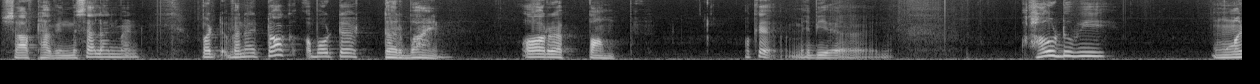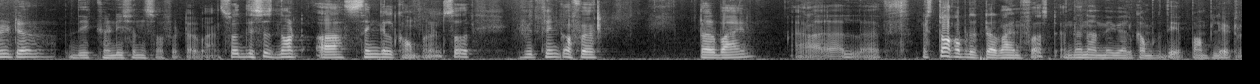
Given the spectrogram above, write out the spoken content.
shaft having misalignment. But when I talk about a turbine or a pump, okay, maybe a, how do we monitor the conditions of a turbine? So, this is not a single component. So, if you think of a turbine uh, uh, let us talk about the turbine first and then uh, maybe I will come to the pump later.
